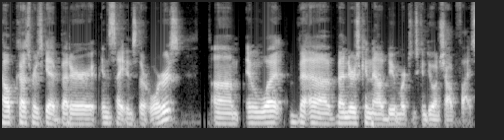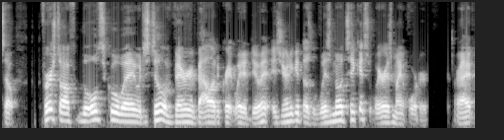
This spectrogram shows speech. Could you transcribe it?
help customers get better insight into their orders um, and what uh, vendors can now do, merchants can do on Shopify. So First off, the old school way, which is still a very valid, great way to do it, is you're going to get those WISMO tickets. Where is my order? All right.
